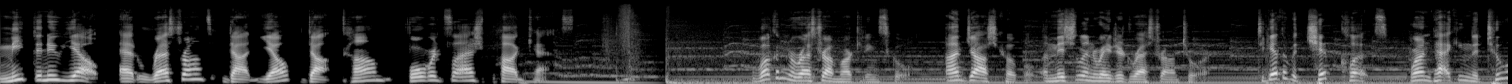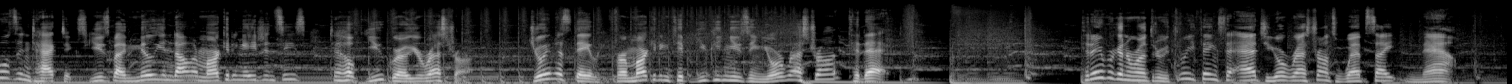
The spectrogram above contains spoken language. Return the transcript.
Meet the new Yelp at restaurants.yelp.com forward slash podcast. Welcome to Restaurant Marketing School. I'm Josh Kopel, a Michelin rated restaurateur. Together with Chip Klose, we're unpacking the tools and tactics used by million dollar marketing agencies to help you grow your restaurant. Join us daily for a marketing tip you can use in your restaurant today. Today, we're going to run through three things to add to your restaurant's website now.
